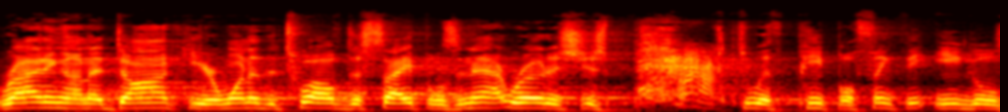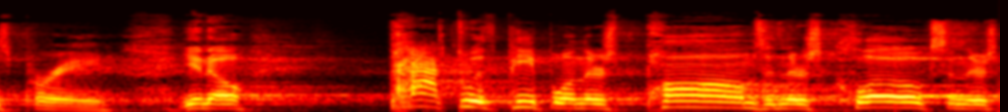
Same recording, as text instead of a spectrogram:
riding on a donkey or one of the 12 disciples. And that road is just packed with people. Think the Eagles parade, you know, packed with people and there's palms and there's cloaks and there's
